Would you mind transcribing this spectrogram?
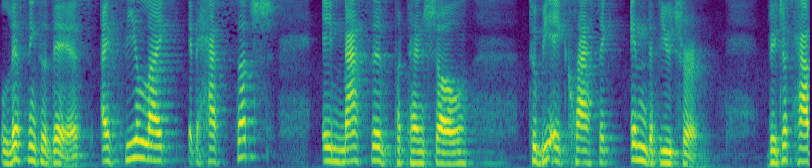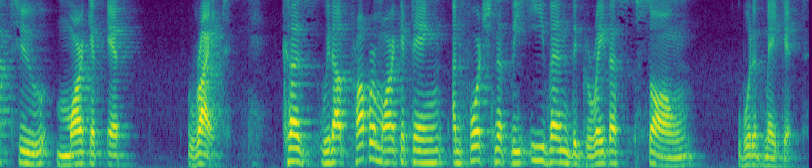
listening to this, I feel like it has such a massive potential to be a classic in the future. They just have to market it right. Because without proper marketing, unfortunately, even the greatest song wouldn't make it.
